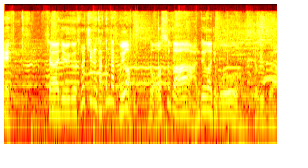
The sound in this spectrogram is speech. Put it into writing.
네. 자 이제 이거 설치는 다 끝났고요. 그래서 어스가 안 돼가지고 저기 뭐야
